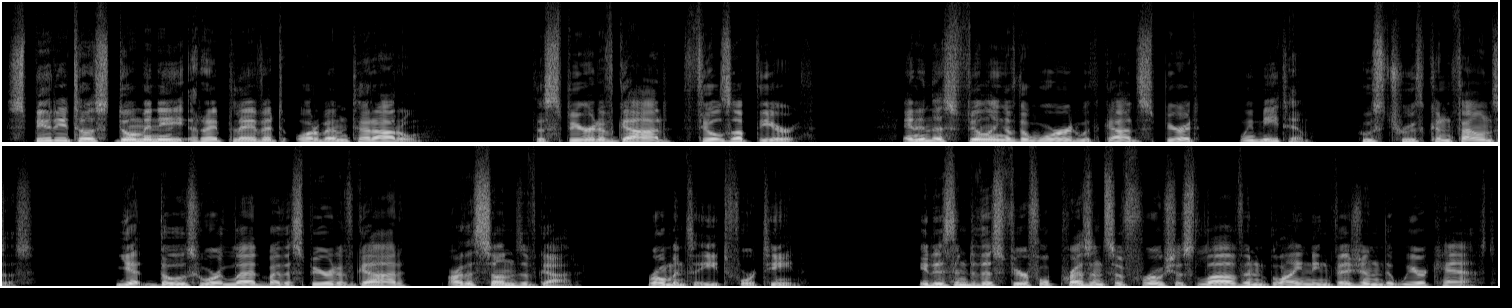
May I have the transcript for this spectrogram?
Spiritus Domini replevit orbem terrarum. The Spirit of God fills up the earth. And in this filling of the Word with God's Spirit, we meet Him, whose truth confounds us. Yet those who are led by the Spirit of God are the sons of God. Romans 8:14. It is into this fearful presence of ferocious love and blinding vision that we are cast.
